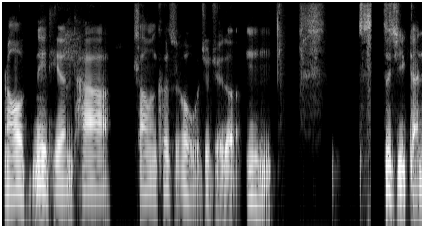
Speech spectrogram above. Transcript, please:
然后那天他上完课之后，我就觉得，嗯，自己感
